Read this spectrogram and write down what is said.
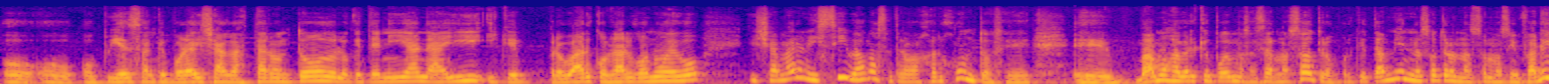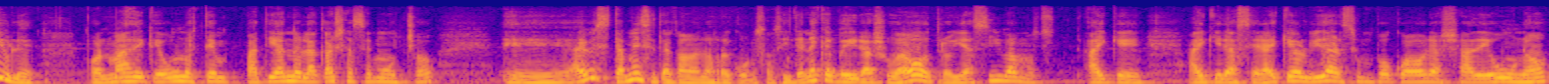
o, piensan que por ahí ya gastaron todo lo que tenían ahí y que probar con algo nuevo. Y llamaron y sí, vamos a trabajar juntos, eh, eh, vamos a ver qué podemos hacer nosotros, porque también nosotros no somos infalibles. Por más de que uno esté pateando la calle hace mucho, eh, a veces también se te acaban los recursos y tenés que pedir ayuda a otro y así vamos, hay que, hay que ir a hacer, hay que olvidarse un poco ahora ya de uno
